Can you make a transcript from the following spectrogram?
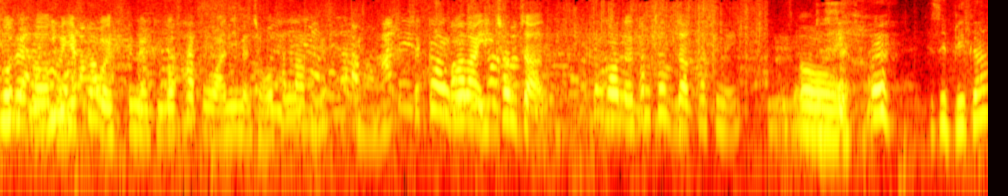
곳에서 더 예쁜 거 있으면 그거 사고 아니면 저거 살라고요. 새까만 거 하나 2,000짜. 큰 거는 3,000짜 타시네. 어. Is it bigger?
